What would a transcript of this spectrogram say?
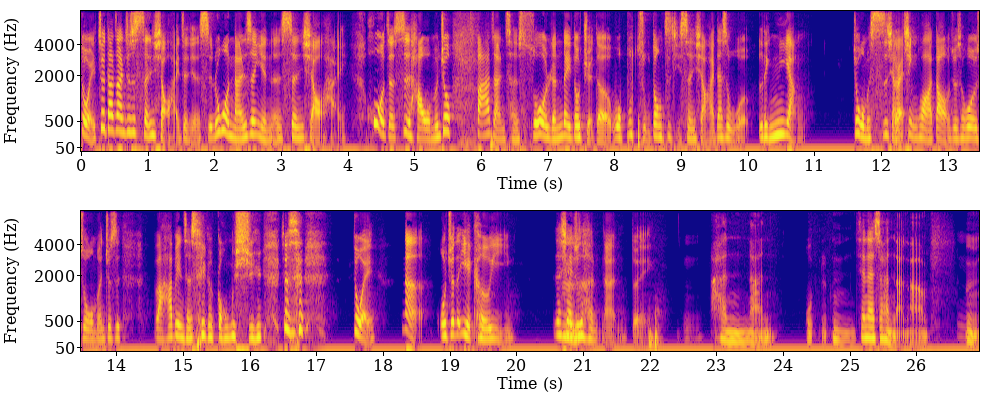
对，最大障碍就是生小孩这件事。如果男生也能生小孩，或者是好，我们就发展成所有人类都觉得我不主动自己生小孩，但是我领养，就我们思想进化到，就是或者说我们就是把它变成是一个供需，就是对。那我觉得也可以，那现在就是很难，嗯、对，嗯，很难。我嗯，现在是很难啊，嗯，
